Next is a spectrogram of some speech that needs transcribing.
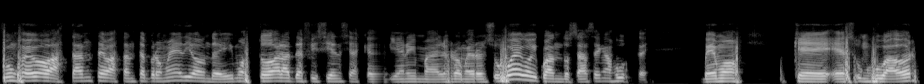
Fue un juego bastante, bastante promedio, donde vimos todas las deficiencias que tiene Ismael Romero en su juego y cuando se hacen ajustes, vemos que es un jugador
